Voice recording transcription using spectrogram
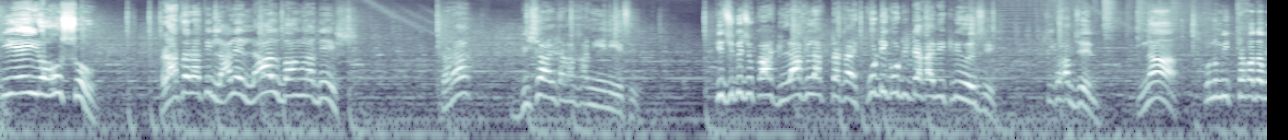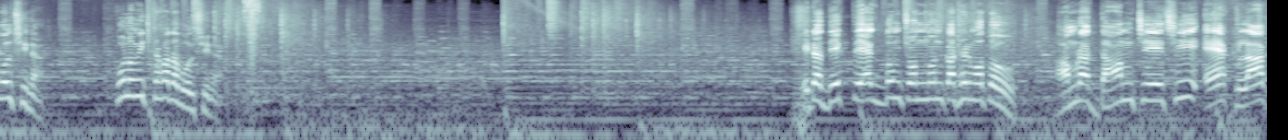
কি এই রহস্য? রাতারাতি লালে লাল বাংলাদেশ। তারা বিশাল টাকা কামিয়ে নিয়েছে। কিছু কিছু কাঠ লাখ লাখ টাকায়, কোটি কোটি টাকায় বিক্রি হয়েছে। কি ভাবছেন? না, কোনো মিথ্যা কথা বলছি না। কোনো মিথ্যা কথা বলছি না। এটা দেখতে একদম চন্দন কাঠের মতো। আমরা দাম চেয়েছি এক লাখ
